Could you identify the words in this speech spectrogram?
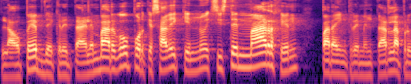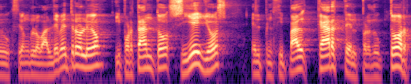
La OPEP decreta el embargo porque sabe que no existe margen para incrementar la producción global de petróleo y por tanto, si ellos, el principal cártel productor,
